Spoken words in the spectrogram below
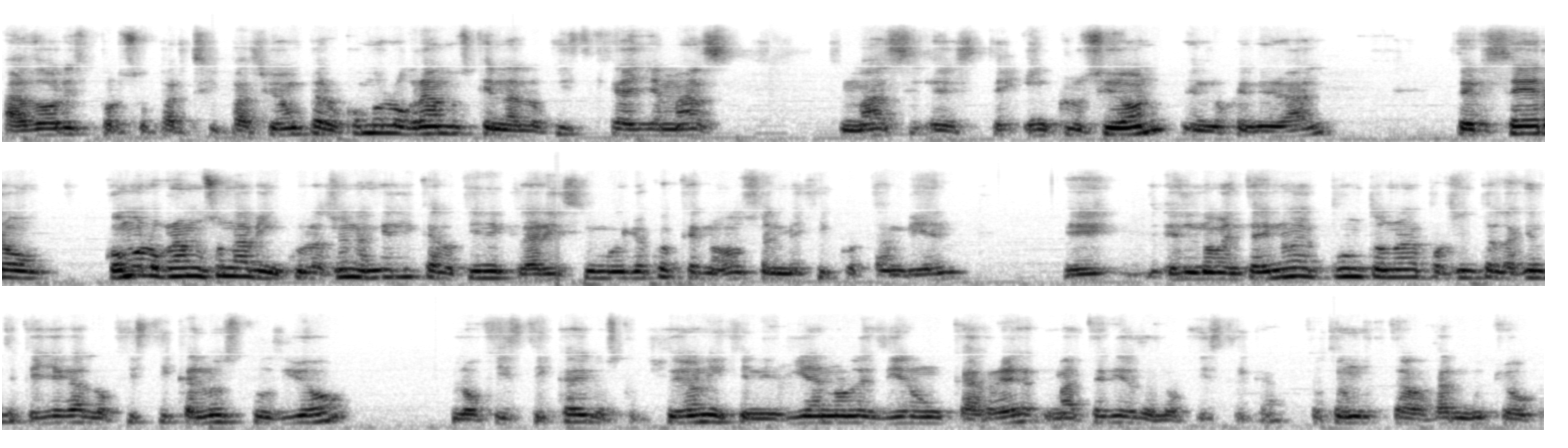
a Doris por su participación, pero cómo logramos que en la logística haya más, más este, inclusión en lo general. Tercero, ¿cómo logramos una vinculación? Angélica lo tiene clarísimo, yo creo que nosotros en México también. Eh, el 99.9% de la gente que llega a logística no estudió logística y los que estudiaron ingeniería no les dieron carrera, materias de logística. Entonces tenemos que trabajar mucho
